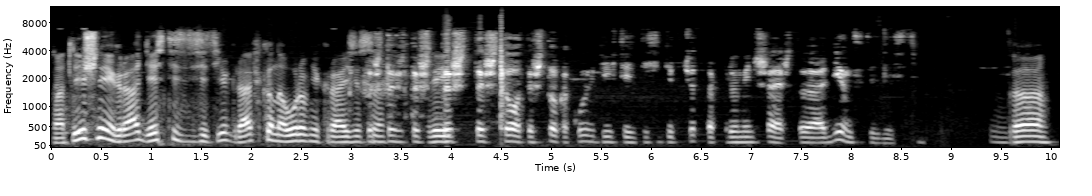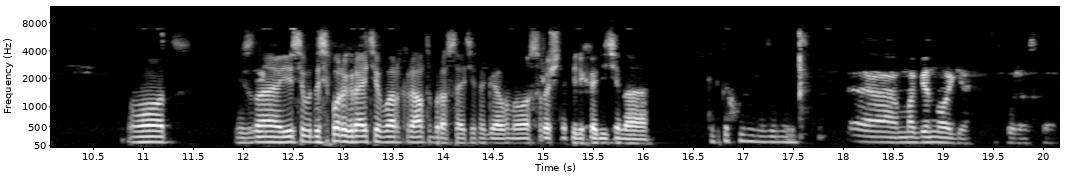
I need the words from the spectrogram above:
отличная игра, 10 из 10, графика на уровне Ты, ж- ты, ты, ты, ж- ты что, ты что, какую 10 из 10? Ты что ты так преуменьшаешь? Что 11 из 10? Да. Вот. Не знаю, если вы до сих пор играете в Warcraft, бросайте это говно, срочно переходите на... Как это хуйня называется? Э, Мобиноги, можно сказать.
